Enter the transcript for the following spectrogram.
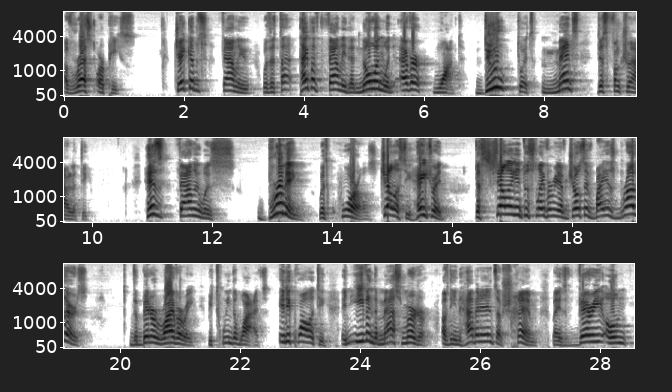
of rest or peace. Jacob's family was a type of family that no one would ever want due to its immense dysfunctionality. His family was brimming with quarrels, jealousy, hatred, the selling into slavery of Joseph by his brothers, the bitter rivalry between the wives, inequality, and even the mass murder of the inhabitants of Shechem by his very own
